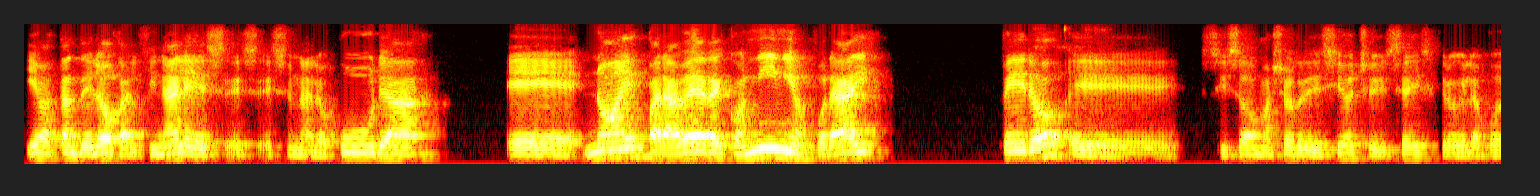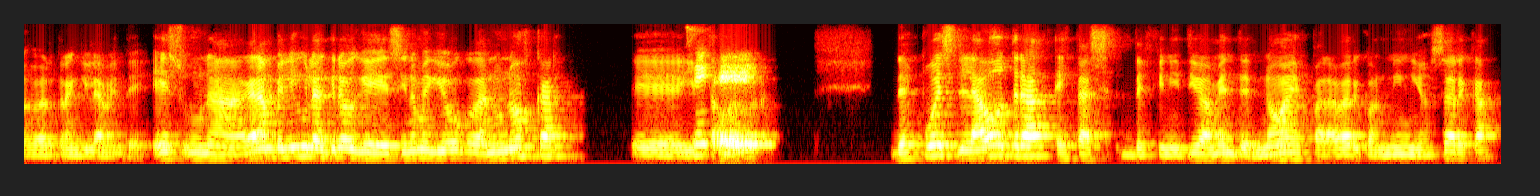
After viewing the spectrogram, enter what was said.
y es bastante loca, al final es, una locura. Eh, no es para ver con niños por ahí, pero eh, si sos mayor de 18, 16, creo que la puedes ver tranquilamente. Es una gran película, creo que si no me equivoco ganó un Oscar. Eh, Después la otra, esta definitivamente no es para ver con niños cerca.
